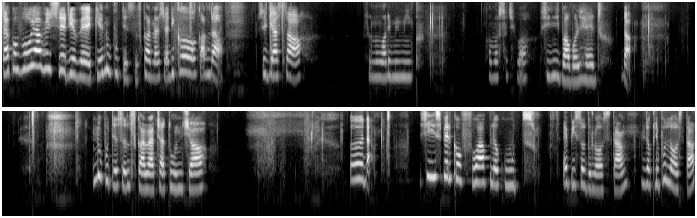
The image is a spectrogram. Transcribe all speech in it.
dacă voi aveți serie veche, nu puteți să scanați, adică cam da, seria asta, să nu are nimic, cam asta ceva, și nici Bubblehead, da nu puteți să-l scanați atunci. Uh, da. Și sper că v-a plăcut episodul ăsta, videoclipul ăsta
